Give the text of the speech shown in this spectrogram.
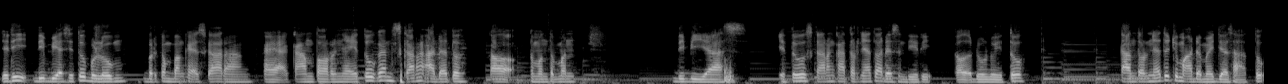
Jadi di bias itu belum berkembang kayak sekarang. Kayak kantornya itu kan sekarang ada tuh kalau teman-teman di bias itu sekarang kantornya tuh ada sendiri. Kalau dulu itu kantornya tuh cuma ada meja satu,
